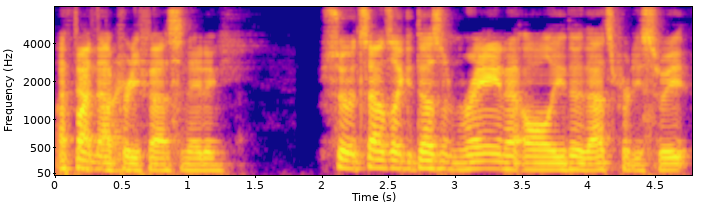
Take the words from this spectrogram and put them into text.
I find that pretty fascinating. So it sounds like it doesn't rain at all either. That's pretty sweet.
